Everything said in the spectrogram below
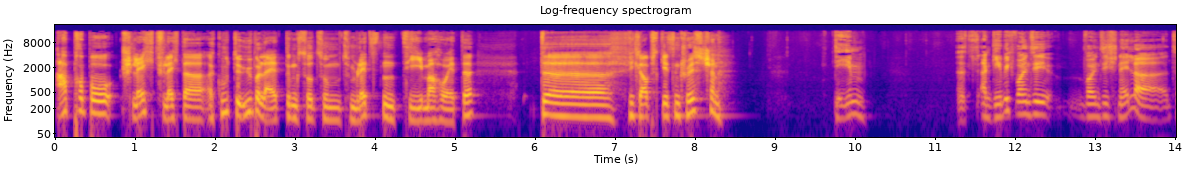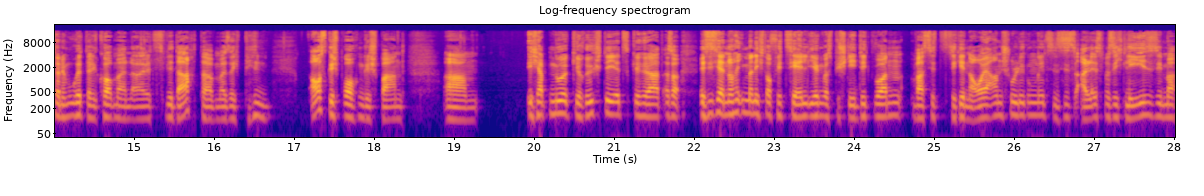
Apropos schlecht, vielleicht eine, gute Überleitung so zum, zum letzten Thema heute. Der, wie glaubst du, geht's in Christian? Dem. Äh, angeblich wollen sie, wollen sie schneller zu einem Urteil kommen, als wir gedacht haben. Also ich bin ausgesprochen gespannt. Ähm, ich habe nur Gerüchte jetzt gehört. Also es ist ja noch immer nicht offiziell irgendwas bestätigt worden, was jetzt die genaue Anschuldigung ist. Es ist alles, was ich lese, ist immer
